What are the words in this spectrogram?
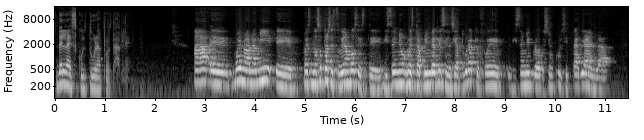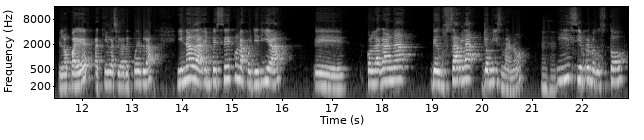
de la escultura portable? Ah, eh, bueno, Ana, mí, eh, pues nosotros estudiamos este diseño, nuestra primer licenciatura, que fue diseño y producción publicitaria en la, en la OPAEP, aquí en la ciudad de Puebla. Y nada, empecé con la joyería eh, con la gana de usarla yo misma, ¿no? Y siempre me gustó,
